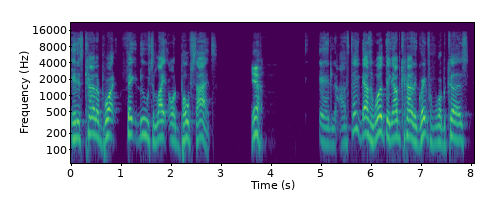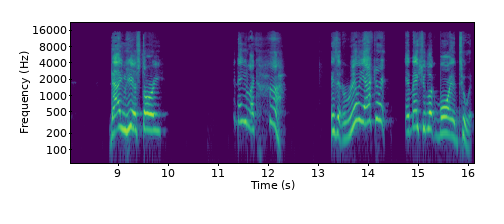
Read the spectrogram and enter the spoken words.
and it's kind of brought fake news to light on both sides. yeah, And I think that's one thing I'm kind of grateful for because now you hear a story and then you're like, huh, is it really accurate? It makes you look more into it.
